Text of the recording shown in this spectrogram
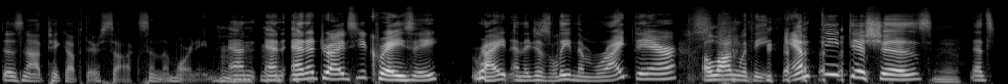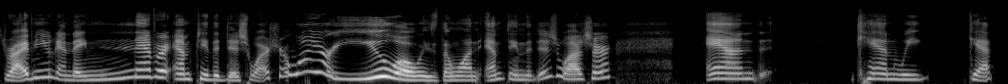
does not pick up their socks in the morning, hmm. and and and it drives you crazy, right? And they just leave them right there along with the empty dishes. That's driving you, and they never empty the dishwasher. Why are you always the one emptying the dishwasher? And can we get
